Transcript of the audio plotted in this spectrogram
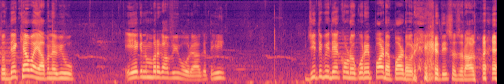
तो देखा भाई आपने व्यू। एक नंबर का व्यू हो रहा कती जित भी देखो डो कोरे पहाड़ पहाड़ हो रहे कती ससुराल में।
